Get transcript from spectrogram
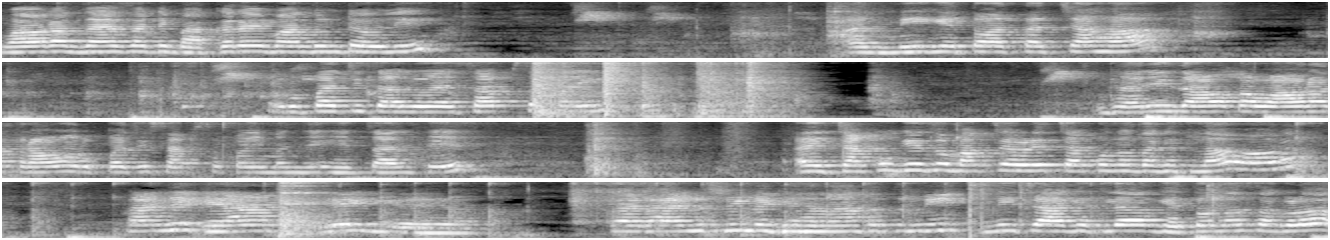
वावरात जायसाठी भाकरही बांधून ठेवली. आणि मी घेतो आता चहा. रुपाची चालू आहे साफसफाई. घरी जावं का वावरात राहावं? रुपाची साफसफाई म्हणजे हे चालतेच. अय चाकू घे जो मागच्या वेळेस चाकू नव्हता घेतला वावरात कांदे घ्या हे घ्या काय राहिलं शिवले घ्या ना आता तुम्ही. मी चहा घेतल्यावर घेतो ना सगळं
